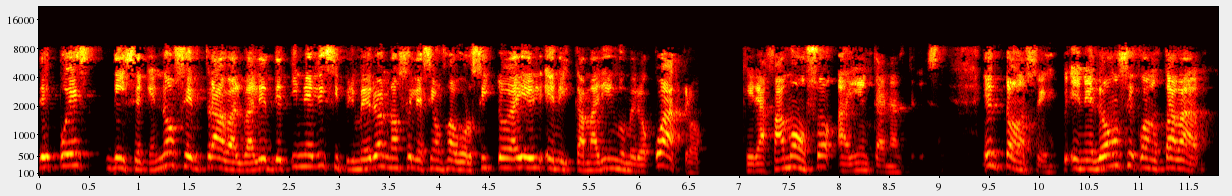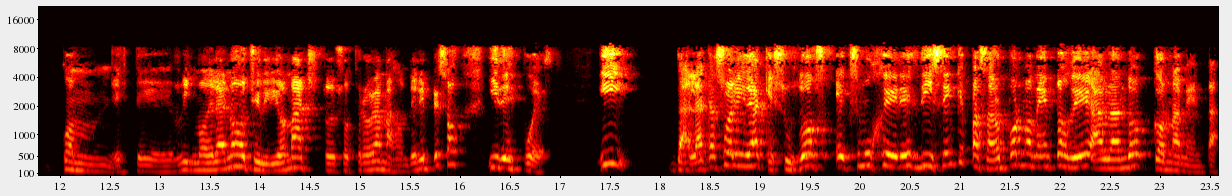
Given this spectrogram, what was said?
después dice que no se entraba al ballet de Tinelli si primero no se le hacía un favorcito a él en el camarín número 4, que era famoso ahí en Canal 13. Entonces, en el 11, cuando estaba con este ritmo de la noche, Videomatch, todos esos programas donde él empezó, y después. Y da la casualidad que sus dos exmujeres dicen que pasaron por momentos de hablando cornamenta.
